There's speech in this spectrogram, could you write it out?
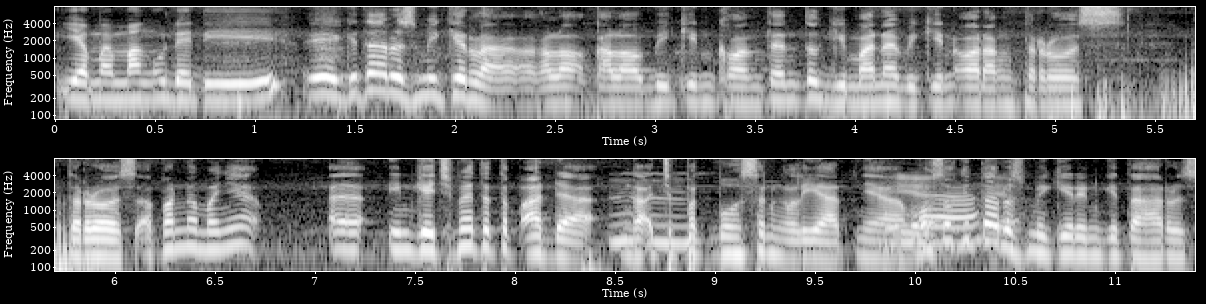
yang memang udah di Eh kita harus mikir lah kalau kalau bikin konten tuh gimana bikin orang terus terus apa namanya eh, engagement tetap ada, nggak cepet bosen ngelihatnya. Iya. Maksudnya kita Iya. harus mikirin kita harus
